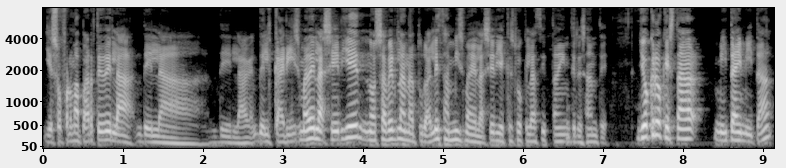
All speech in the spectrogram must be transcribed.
Y eso forma parte de la, de la, de la- del carisma de la serie, no saber la naturaleza misma de la serie, que es lo que la hace tan interesante. Yo creo que está mitad y mitad.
